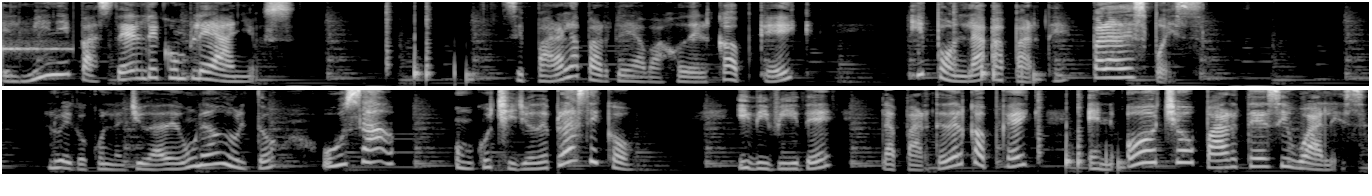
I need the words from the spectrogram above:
El mini pastel de cumpleaños. Separa la parte de abajo del cupcake y ponla aparte para después. Luego, con la ayuda de un adulto, usa un cuchillo de plástico y divide la parte del cupcake en 8 partes iguales.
